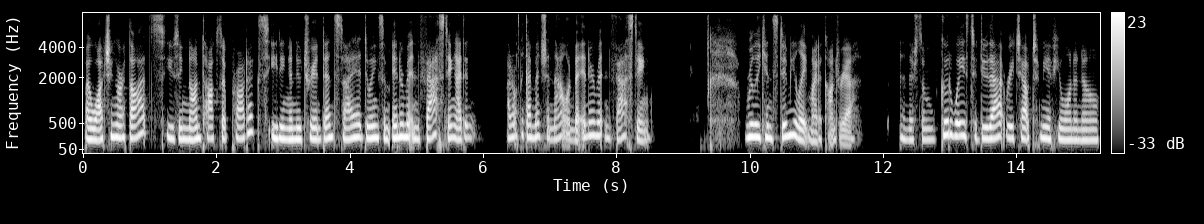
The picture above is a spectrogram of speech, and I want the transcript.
by watching our thoughts, using non-toxic products, eating a nutrient-dense diet, doing some intermittent fasting. I didn't I don't think I mentioned that one, but intermittent fasting really can stimulate mitochondria. And there's some good ways to do that. Reach out to me if you want to know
